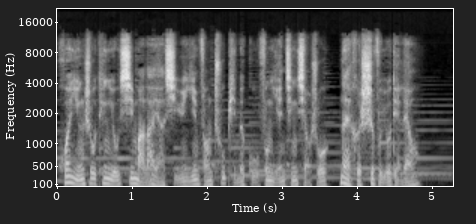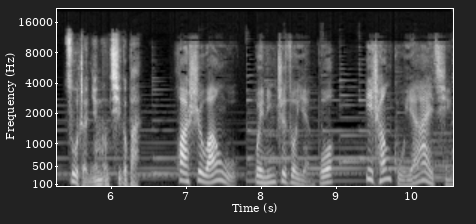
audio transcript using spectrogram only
欢迎收听由喜马拉雅喜云音房出品的古风言情小说《奈何师傅有点撩》，作者柠檬七个半，画师晚舞为您制作演播。一场古言爱情、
